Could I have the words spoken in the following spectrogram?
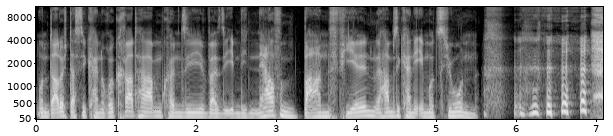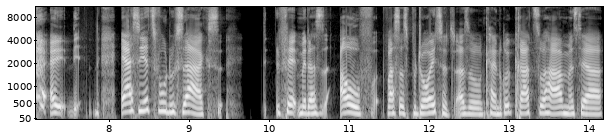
und dadurch, dass sie kein Rückgrat haben, können sie, weil sie eben die Nervenbahnen fehlen, haben sie keine Emotionen. Ey, erst jetzt, wo du sagst, fällt mir das auf, was das bedeutet. Also kein Rückgrat zu haben, ist ja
